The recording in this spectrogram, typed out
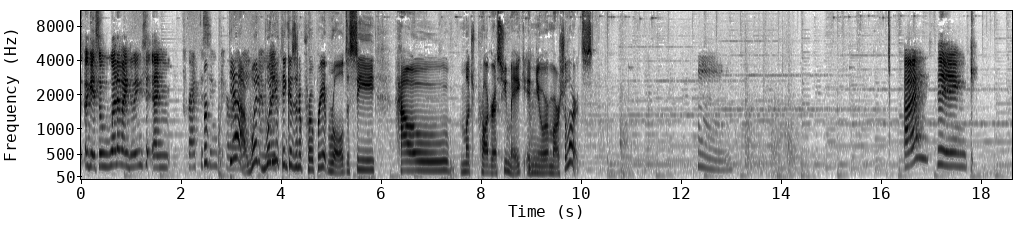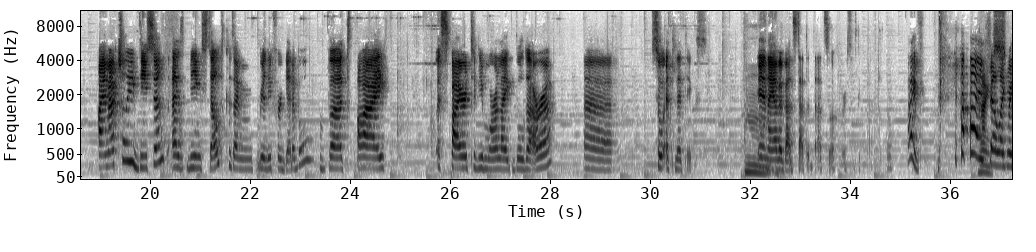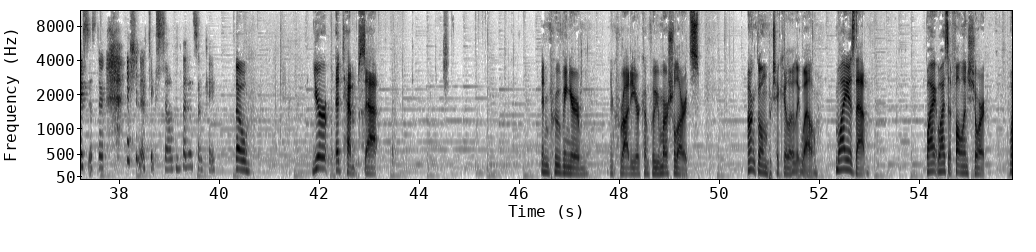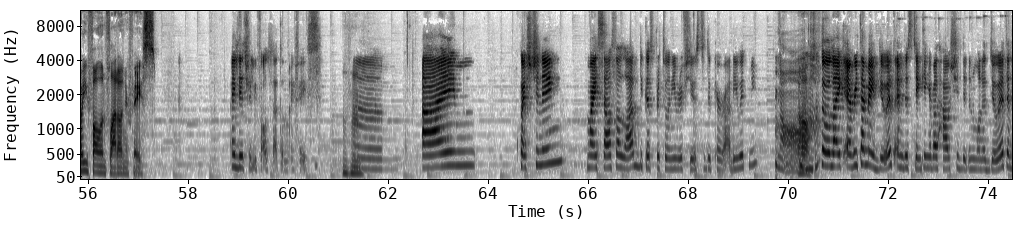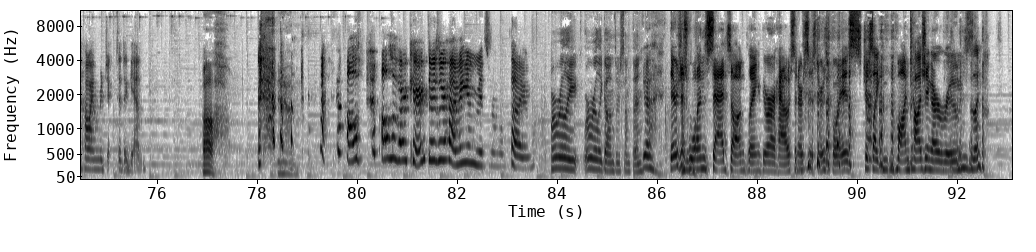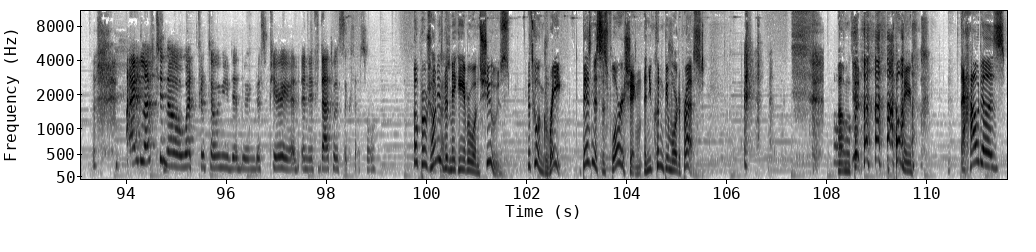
Okay, so what am I doing? I'm practicing karate. Yeah. What I'm What do you think is an appropriate role to see how much progress you make in your martial arts? Hmm. I think I'm actually decent as being stealth because I'm really forgettable, but I aspire to be more like Buldara. Uh, so athletics. Hmm. And I have a bad stat at that, so of course I picked that. So five. I Nice. felt like my sister. I shouldn't have picked stealth, but it's okay. So, your attempts at improving your your karate your kung fu, your martial arts, aren't going particularly well. Why is that? Why why is it falling short? Why are you falling flat on your face? I literally fall flat on my face. hmm Um, I'm questioning myself a lot because Pretoni refused to do karate with me. Aww. Oh, So like every time I do it, I'm just thinking about how she didn't want to do it and how I'm rejected again. oh, man. All all of our characters are having a miserable time. We're really we're really going through something. Yeah, there's just one sad song playing through our house and our sister's voice, just like montaging our rooms. Like, I'd love to know what Protoni did during this period and if that was successful. Oh, Protoni's been making everyone's shoes. It's going great. Business is flourishing, and you couldn't be more depressed. Um, but tell me, how does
